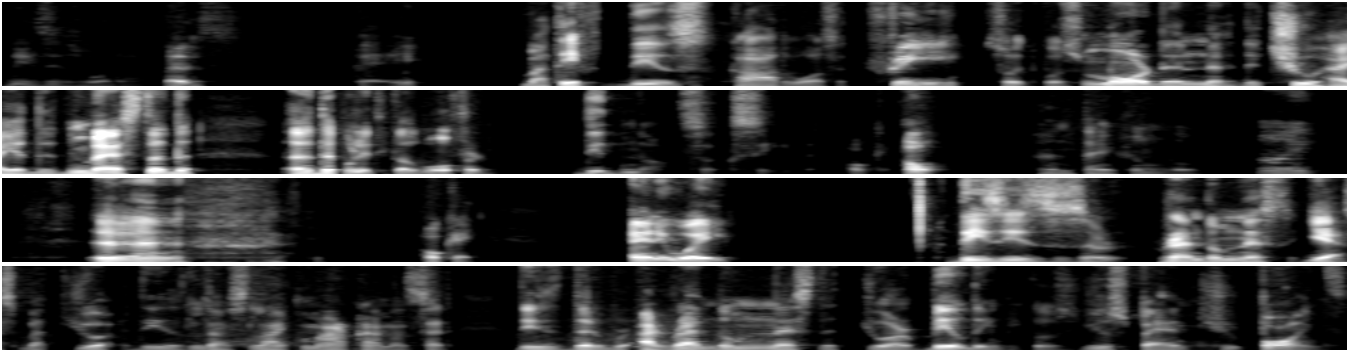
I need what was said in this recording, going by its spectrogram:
this is what happens. Okay, but if this card was a three, so it was more than the two I had invested, uh, the political warfare did not succeed. Okay. Oh, and tension goes high. Uh, okay. Anyway, this is randomness, yes, but you this is just like Mark Herman said. This is the a randomness that you are building because you spend two points.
